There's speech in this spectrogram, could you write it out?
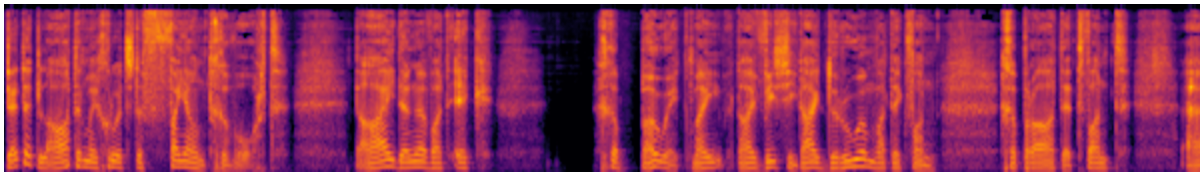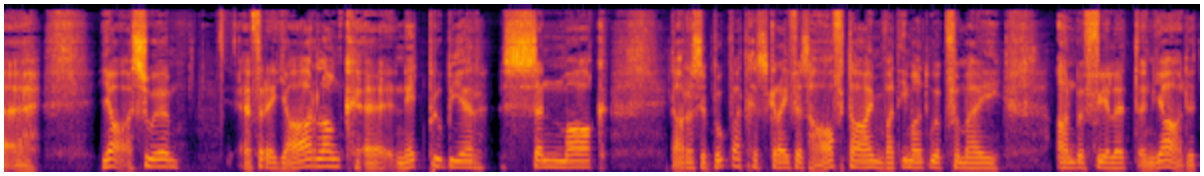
dit het later my grootste vyand geword. Daai dinge wat ek gebou het, my daai visie, daai droom wat ek van gepraat het, want uh ja, so uh, vir 'n jaar lank uh, net probeer sin maak. Daar is 'n boek wat geskryf is Halftime wat iemand ook vir my aanbeveel het en ja, dit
